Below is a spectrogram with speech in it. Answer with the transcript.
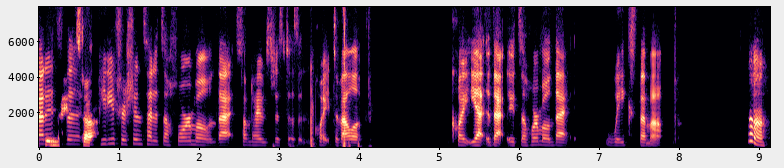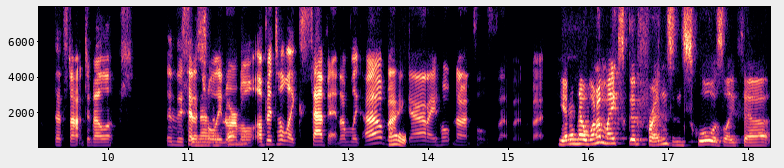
said it's the, stuff. the pediatrician said it's a hormone that sometimes just doesn't quite develop quite yet. That it's a hormone that wakes them up. Huh. That's not developed. And they said it's totally normal up until like seven. I'm like, oh my Oh. god, I hope not till seven. But Yeah, no, one of Mike's good friends in school was like that.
